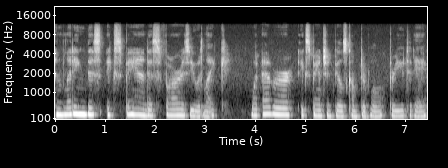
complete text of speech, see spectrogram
And letting this expand as far as you would like, whatever expansion feels comfortable for you today.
